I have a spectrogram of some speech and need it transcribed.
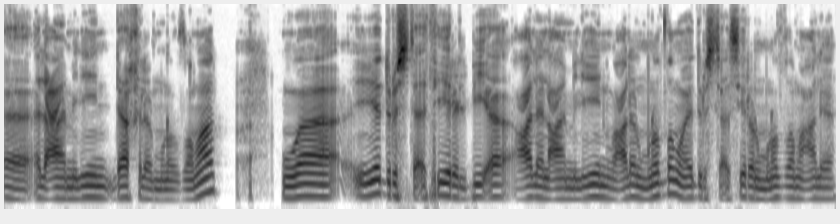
العاملين داخل المنظمات ويدرس تأثير البيئة على العاملين وعلى المنظمة ويدرس تأثير المنظمة على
